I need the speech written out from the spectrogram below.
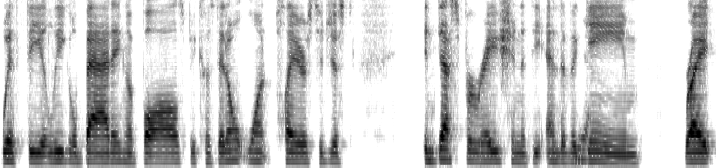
with the illegal batting of balls because they don't want players to just in desperation at the end of a yeah. game right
